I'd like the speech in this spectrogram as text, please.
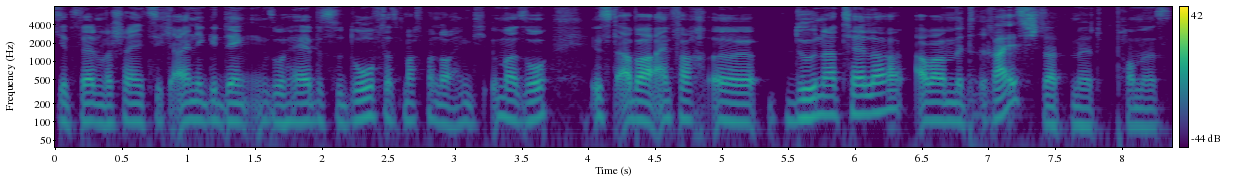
jetzt werden wahrscheinlich sich einige denken, so, hä, bist du doof, das macht man doch eigentlich immer so, ist aber einfach äh, Döner-Teller, aber mit Reis statt mit Pommes.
